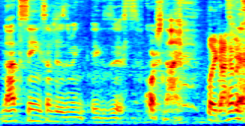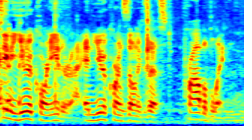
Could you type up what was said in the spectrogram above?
Not seeing something doesn't mean it exists. Of course not. Like I haven't Yeah. seen a unicorn either, and unicorns don't exist. Probably pro-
